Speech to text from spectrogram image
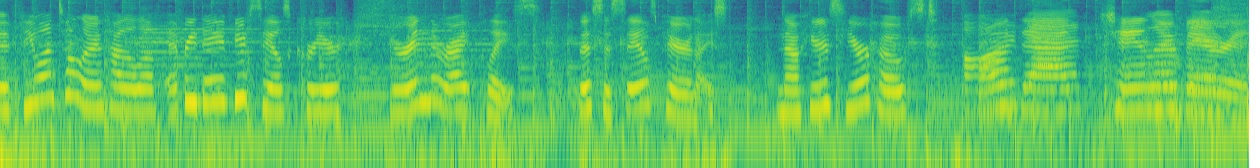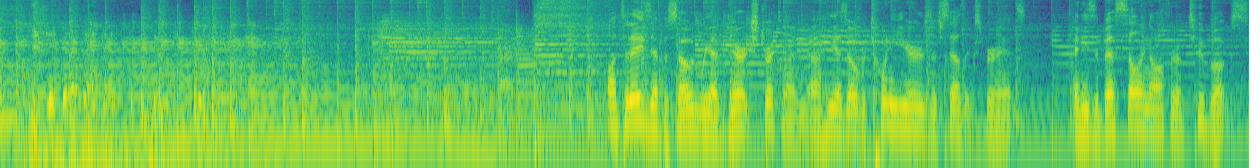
If you want to learn how to love every day of your sales career, you're in the right place. This is Sales Paradise. Now here's your host, Our dad, Chandler Barron. On today's episode, we have Derek Strickland. Uh, he has over 20 years of sales experience, and he's a best selling author of two books.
